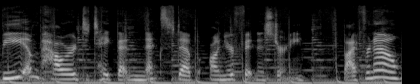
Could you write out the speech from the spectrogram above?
be empowered to take that next step on your fitness journey. Bye for now.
